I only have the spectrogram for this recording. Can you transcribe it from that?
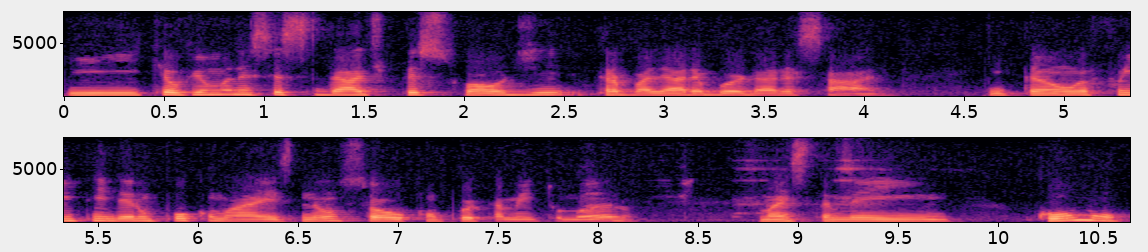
e que eu vi uma necessidade pessoal de trabalhar e abordar essa área. Então, eu fui entender um pouco mais, não só o comportamento humano, mas também como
